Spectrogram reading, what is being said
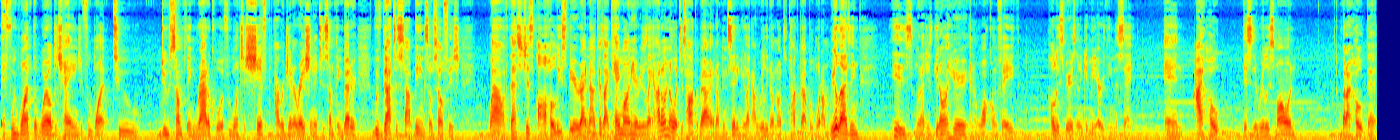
if we want the world to change, if we want to do something radical, if we want to shift our generation into something better, we've got to stop being so selfish. Wow, that's just all Holy Spirit right now because I came on here just like, I don't know what to talk about. And I've been sitting here like, I really don't know what to talk about. But what I'm realizing is when I just get on here and I walk on faith, Holy Spirit is going to give me everything to say. And I hope this is a really small one, but I hope that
